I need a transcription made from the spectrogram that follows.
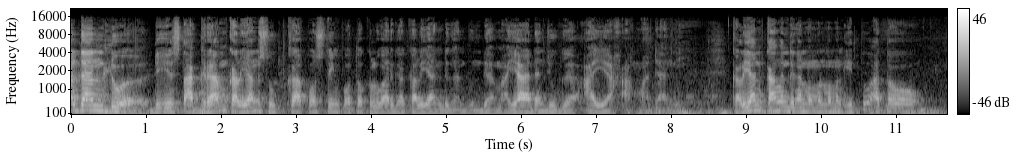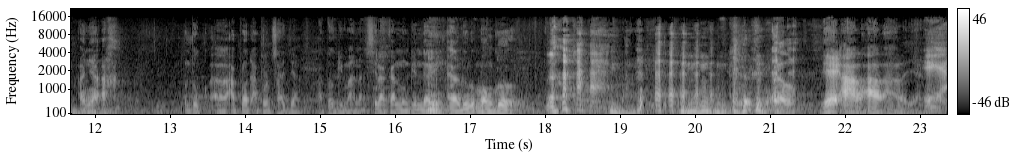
El dan Dul, di Instagram kalian suka posting foto keluarga kalian dengan Bunda Maya dan juga Ayah Ahmad Dhani. Kalian kangen dengan momen-momen itu atau hanya ah untuk eh, upload-upload saja atau gimana? Silakan mungkin dari El dulu, monggo. L. Ya, Al, Al, Al ya. Iya,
